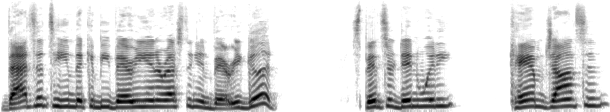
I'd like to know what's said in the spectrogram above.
That's a team that can be very interesting and very good. Spencer Dinwiddie, Cam Johnson,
